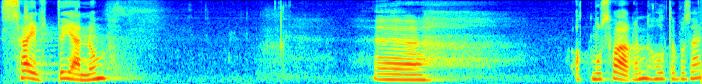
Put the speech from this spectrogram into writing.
seilte gjennom eh, atmosfæren, holdt jeg på å si.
